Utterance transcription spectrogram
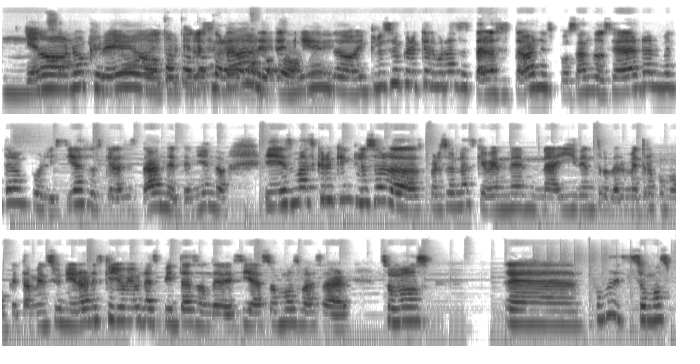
No, no creo, porque las estaban deteniendo. Incluso creo que algunas hasta las estaban esposando. O sea, realmente eran policías los que las estaban deteniendo. Y es más, creo que incluso las personas que venden ahí dentro del metro como que también se unieron. Es que yo vi unas pintas donde decía, somos bazar, somos... Eh, ¿Cómo Somos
